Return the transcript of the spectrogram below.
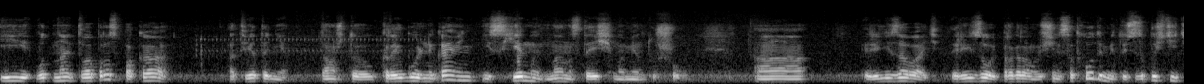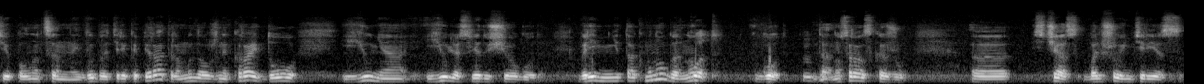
И вот на этот вопрос пока ответа нет. Потому что краеугольный камень из схемы на настоящий момент ушел. А реализовать, реализовать программу обращения с отходами, то есть запустить ее полноценно и выбрать рекоператора, мы должны край до июня, июля следующего года. Времени не так много, но... Год. Год, Мгм. да, но сразу скажу. э, Сейчас большой интерес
